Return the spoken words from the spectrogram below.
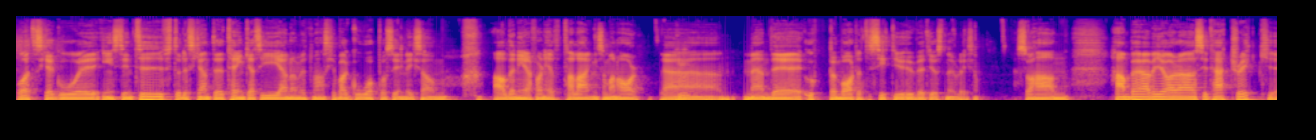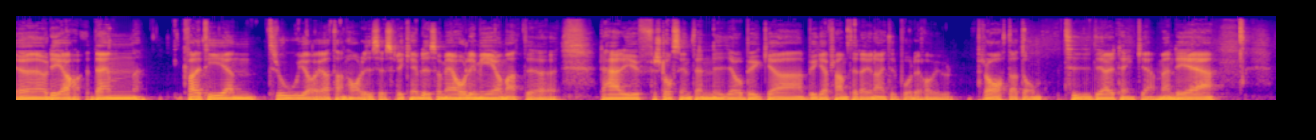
Och att det ska gå instinktivt och det ska inte tänkas igenom utan han ska bara gå på sin, liksom, all den erfarenhet och talang som han har. Mm. Uh, men det är uppenbart att det sitter i huvudet just nu. Liksom. Så han, han behöver göra sitt hattrick eh, och det, den kvaliteten tror jag att han har i sig. Så det kan bli som, jag håller med om att eh, det här är ju förstås inte en nia att bygga, bygga framtida United på. Det har vi pratat om tidigare tänker jag. Men det är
